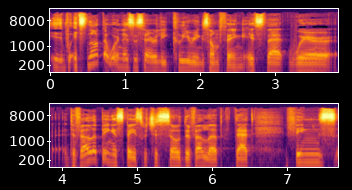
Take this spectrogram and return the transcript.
it's not that we're necessarily clearing something, it's that we're developing a space which is so developed that things,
